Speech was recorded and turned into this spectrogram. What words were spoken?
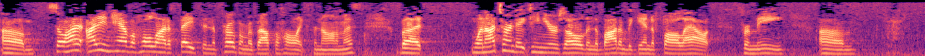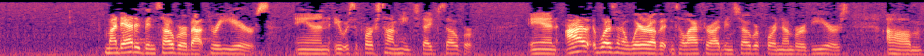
Um, so I, I didn't have a whole lot of faith in the program of Alcoholics Anonymous, but when I turned 18 years old and the bottom began to fall out for me, um, my dad had been sober about three years, and it was the first time he'd stayed sober. And I wasn't aware of it until after I'd been sober for a number of years. Um,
